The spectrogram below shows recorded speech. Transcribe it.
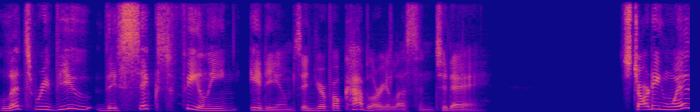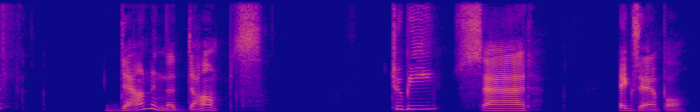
let's review the six feeling idioms in your vocabulary lesson today. Starting with down in the dumps. To be sad. Example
